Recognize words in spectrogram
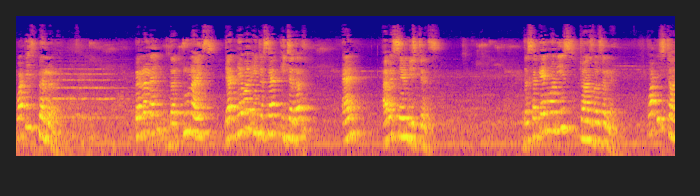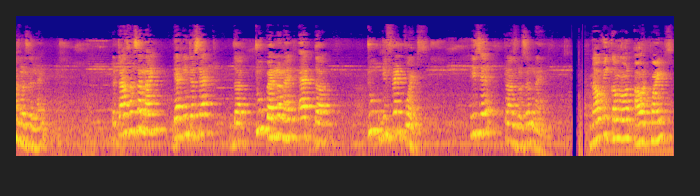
What is parallel line? Parallel line, the two lines that never intersect each other and have a same distance. The second one is transversal line. What is transversal line? The transversal line that intersect the two parallel lines at the two different points is a transversal line. Now we come on our points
